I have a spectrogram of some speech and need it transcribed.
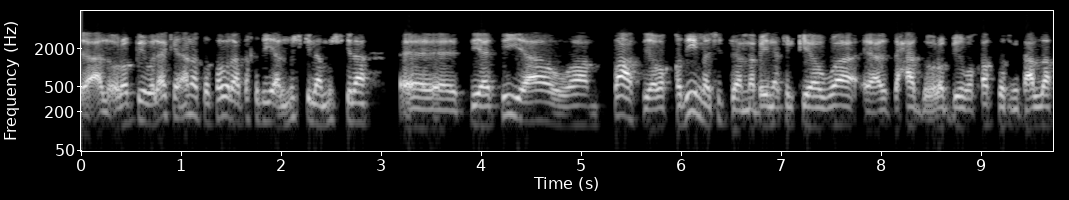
الأوروبي. ولكن أنا أتصور أعتقد هي المشكلة مشكلة آه، سياسية وصاعقة وقديمة جدا ما بين تركيا والاتحاد الأوروبي وخاصة فيما يتعلق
